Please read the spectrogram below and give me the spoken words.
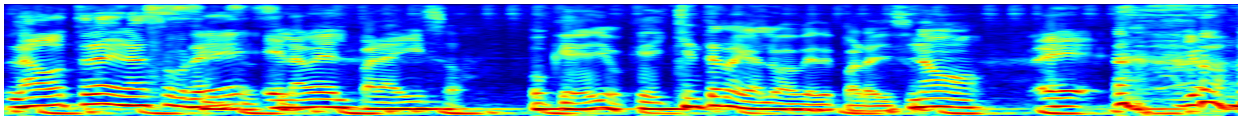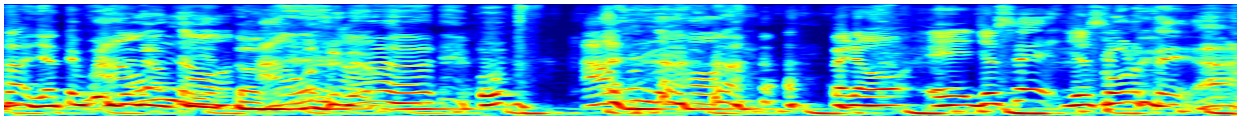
La otra era sobre Sí, sí, sí. el ave del paraíso. ok, ok. ¿Quién te regaló Ave de Paraíso? No, eh, yo, ya te puse aún no, aún no. Ups. Aún no. Pero eh, yo sé, yo sé. Corte. Ah.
